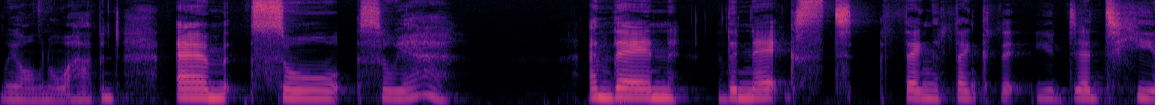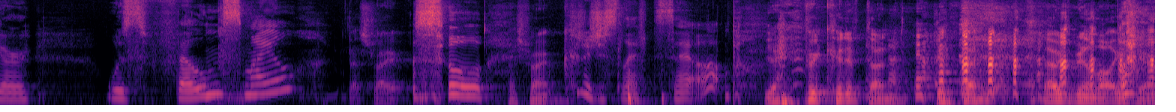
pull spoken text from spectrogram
we all know what happened. Um, so so yeah, and then the next thing I think that you did here was film smile. That's right. So That's right. could have just left the set up. Yeah, we could have done. that would have been a lot easier.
